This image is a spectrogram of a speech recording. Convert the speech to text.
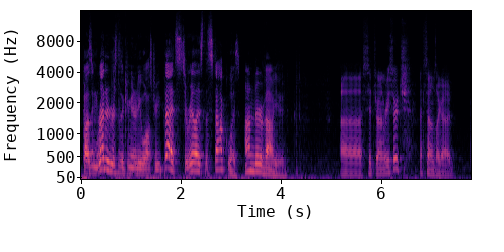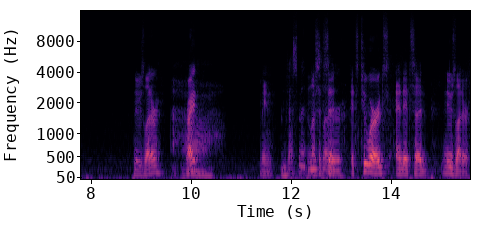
causing Redditors of the community Wall Street Bets to realize the stock was undervalued. Uh, Citron Research. That sounds like a newsletter, right? Ah. I mean, Investment unless it's newsletter, it's two words and it's a newsletter.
